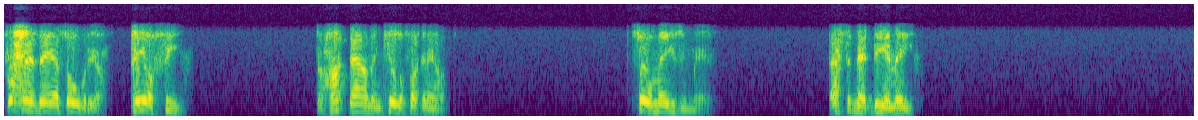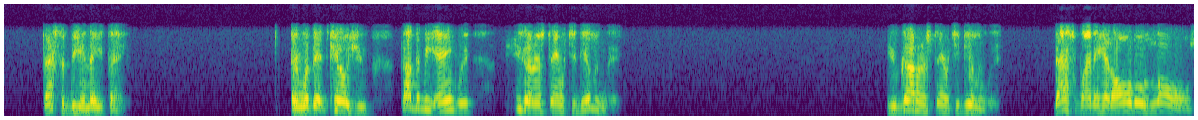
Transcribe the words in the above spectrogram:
fly his ass over there, pay a fee to hunt down and kill a fucking elephant. So amazing, man. That's in that DNA. That's the DNA thing. And what that tells you, not to be angry, you got to understand what you're dealing with. You got to understand what you're dealing with. That's why they had all those laws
